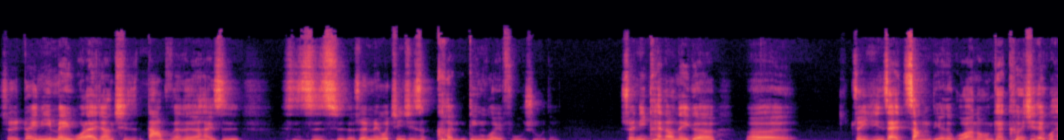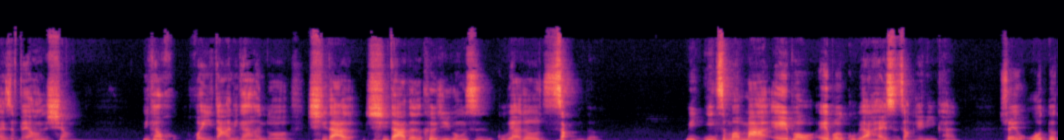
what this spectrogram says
所以，对你美国来讲，其实大部分的人还是是支持的。所以，美国经济是肯定会复苏的。所以，你看到那个呃，最近在涨跌的过程中，你看科技类股还是非常强。你看辉达，你看很多七大七大的科技公司股票都是涨的。你你怎么骂 Apple？Apple 股票还是涨给你看，所以我的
